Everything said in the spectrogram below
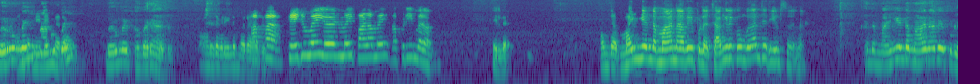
வெறுமை வெறுமை வராது. அந்த வழியிலும் வராது. அப்ப பெருமை ஏழ்மை பழமை அப்படியும் வரும் இல்ல. அந்த மை என்ற மானாவே பிள்ளை. சங்கிலி கொம்பு தான் தெரியும் சொன்னேன். அந்த மையண்ட மானாவே புள்ள.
